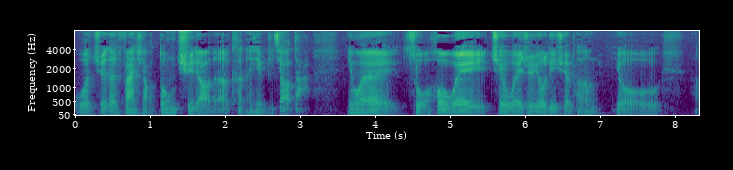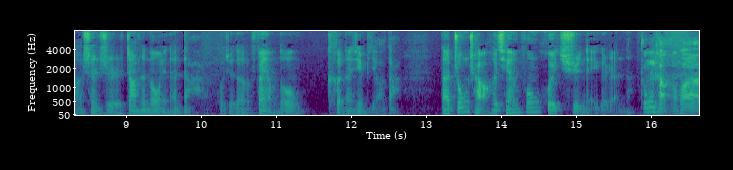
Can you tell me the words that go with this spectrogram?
我觉得范晓东去掉的可能性比较大，因为左后卫这个位置有李学鹏，有啊，甚至张申栋也能打，我觉得范晓东可能性比较大。那中场和前锋会去哪个人呢？中场的话，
